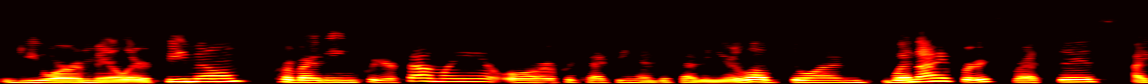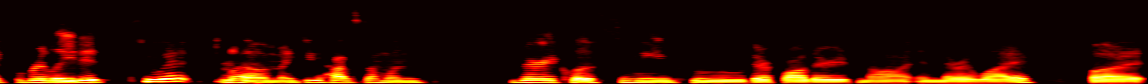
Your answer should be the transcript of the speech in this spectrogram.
you are male or female, providing for your family or protecting and defending your loved ones. When I first read this, I related to it. Mm-hmm. Um, I do have someone very close to me who their father is not in their life, but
